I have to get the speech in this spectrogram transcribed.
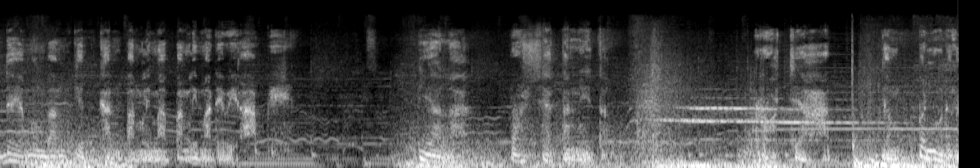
Ada yang membangkitkan Panglima-Panglima Dewi Api. Dialah roh setan itu. Roh jahat yang penuh dengan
